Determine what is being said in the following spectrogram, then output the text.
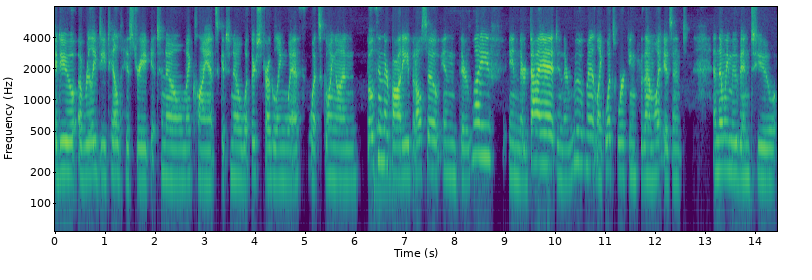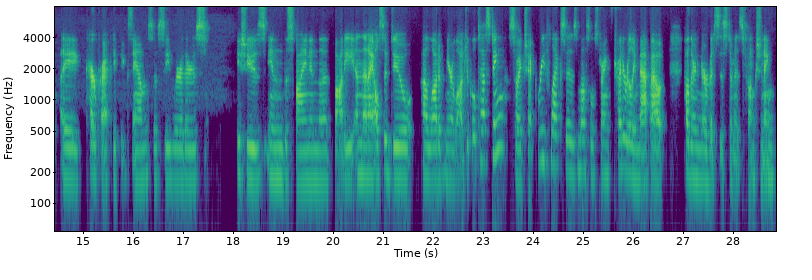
I do a really detailed history, get to know my clients, get to know what they're struggling with, what's going on both in their body, but also in their life, in their diet, in their movement, like what's working for them, what isn't. And then we move into a chiropractic exam. So, see where there's issues in the spine, in the body. And then I also do a lot of neurological testing. So, I check reflexes, muscle strength, try to really map out how their nervous system is functioning.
